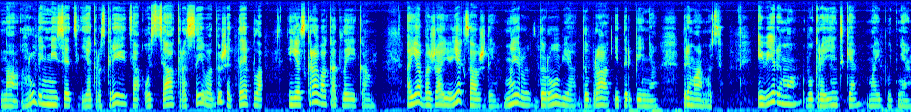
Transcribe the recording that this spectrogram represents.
на грудень місяць, як розкриється ось ця красива, дуже тепла і яскрава котлейка. А я бажаю, як завжди, миру, здоров'я, добра і терпіння. Тримаємось і віримо в українське майбутнє.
